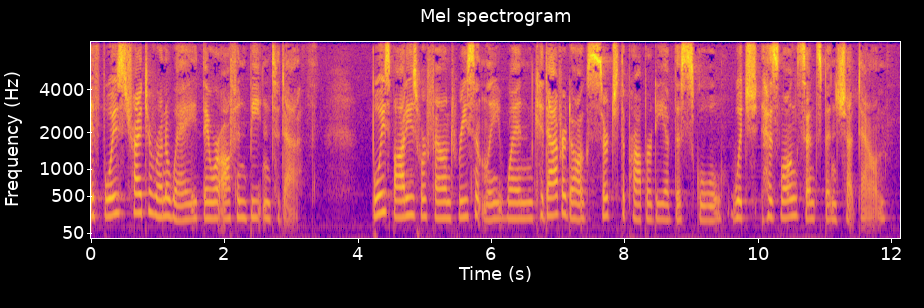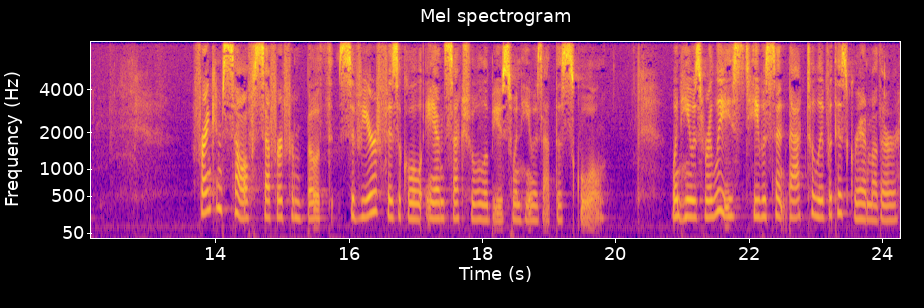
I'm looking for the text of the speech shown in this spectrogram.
If boys tried to run away, they were often beaten to death. Boys' bodies were found recently when cadaver dogs searched the property of this school, which has long since been shut down. Frank himself suffered from both severe physical and sexual abuse when he was at this school. When he was released, he was sent back to live with his grandmother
